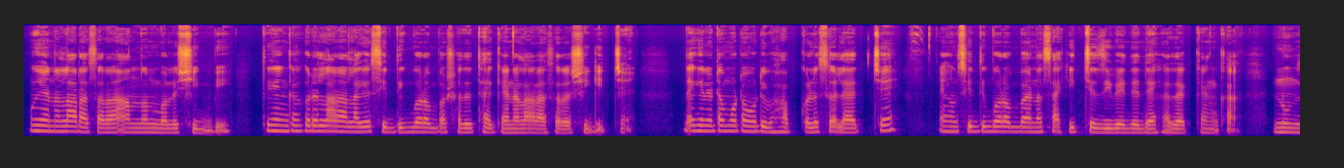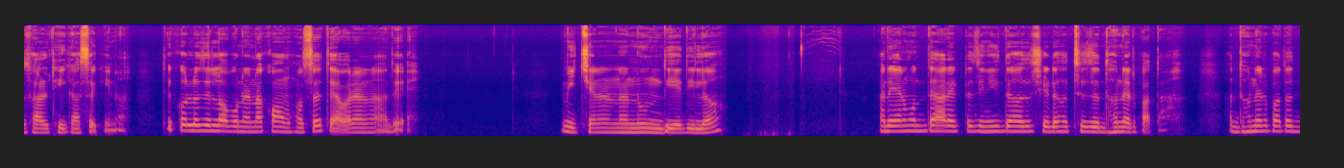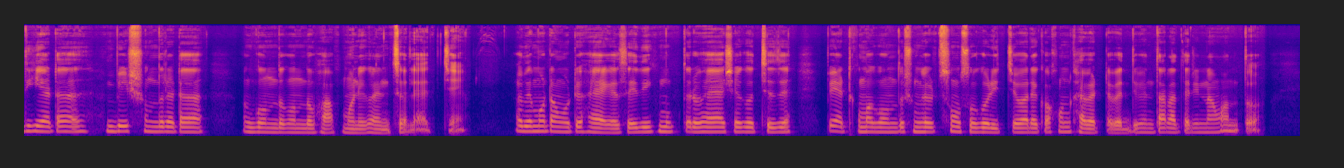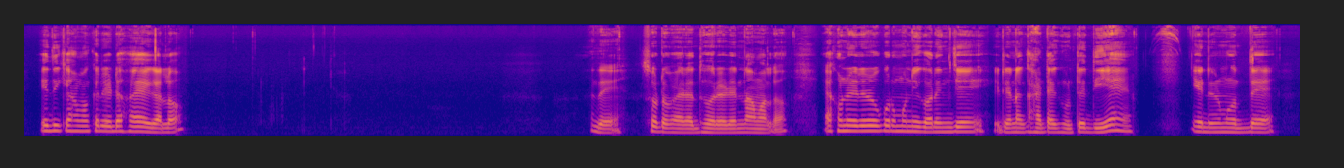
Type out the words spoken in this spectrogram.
ওই আনা লারা সারা আন্দোলন বলে শিখবি। তো এঙ্কা করে লারা লাগে, সিদ্দিক বরাব্বার সাথে থাকে না লারা সারা শিখিচ্ছে। দেখেন এটা মোটামুটি ভাব করে চলে যাচ্ছে এখন সিদ্দিক বরাব্বা না চাকিচ্ছে জিবে দিয়ে দেখা যাক ক্যাঙ্কা নুন, ঝাল ঠিক আছে কি না তো করল যে লবণ এনা কম হচ্ছে, তো আবার না দে। মিচ্ছে না নুন দিয়ে দিল। আর এর মধ্যে আর একটা জিনিস দেওয়া হচ্ছে সেটা হচ্ছে যে ধনের পাতা। আর ধনের পাতা দিয়ে একটা বেশ সুন্দর একটা গন্ধ গন্ধ ভাব মনে করেন চলে যাচ্ছে ওদের মোটামুটি হয়ে গেছে। এদিক মুক্তর ভাই এসে করছে যে, পেট কমা গন্ধ সঙ্গে শোঁসো করিচ্ছে এবারে কখন খাবার টাবার দেবেন? তাড়াতাড়ি নামান তো। এদিকে আমাকে এটা হয়ে গেল। রে ছোটো ভাইরা ধরে এটা নামালো। এখন এটার উপর মনে করেন যে, এটা না ঘাটে ঘুঁটে দিয়ে, এটার মধ্যে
